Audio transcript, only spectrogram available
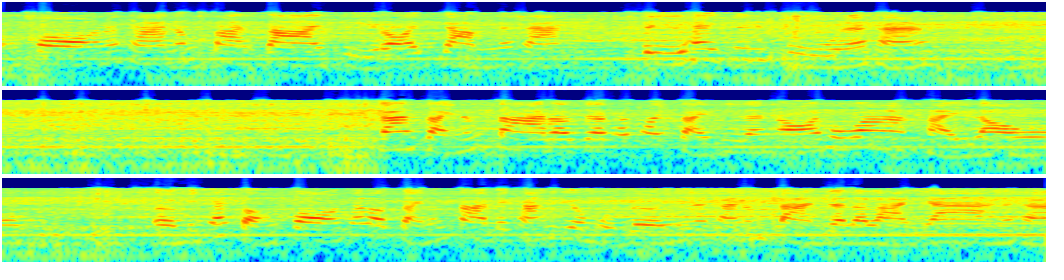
2 ฟองนะคะ น้ำตาลทราย 400 กรัมนะคะ ตีให้ขึ้นฟูนะคะ การใส่น้ำตาลเราจะค่อยๆใส่ทีละน้อย เพราะว่าไข่เราเออมีแค่สองฟอง ถ้าเราใส่น้ำตาลไปครั้งเดียวหมดเลยนี่นะคะ น้ำตาลจะละลายยากนะคะ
